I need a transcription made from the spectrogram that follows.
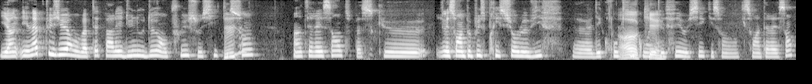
il y, en a plusieurs, on va peut-être parler d'une ou deux en plus aussi, qui mhm. sont intéressantes parce que elles sont un peu plus prises sur le vif, euh, des croquis ah, qui ont été faits aussi qui sont, qui sont intéressants.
